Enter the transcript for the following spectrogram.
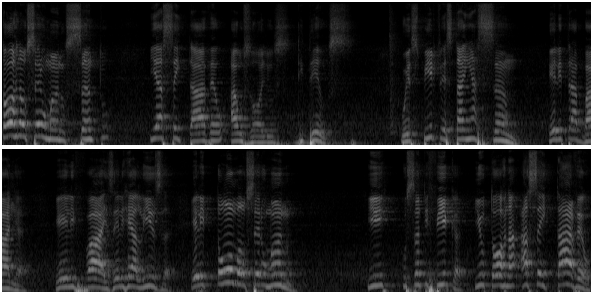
torna o ser humano santo e aceitável aos olhos de Deus. O Espírito está em ação, ele trabalha, ele faz, ele realiza, ele toma o ser humano e o santifica e o torna aceitável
